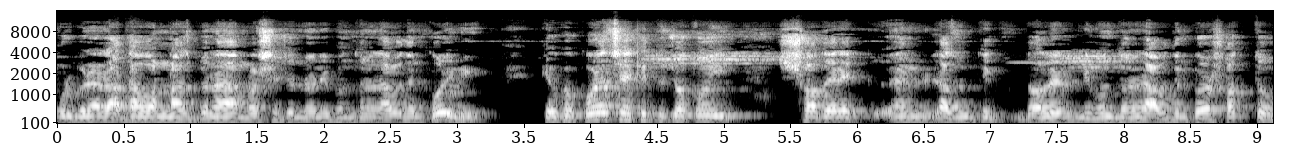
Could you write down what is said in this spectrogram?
পড়বে না রাধাওয়ান নাচবে না আমরা সেজন্য নিবন্ধনের আবেদন করিনি। কেউ কেউ করেছে কিন্তু যতই সদের এক রাজনৈতিক দলের নিবন্ধনের আবেদন করা সত্ত্বেও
